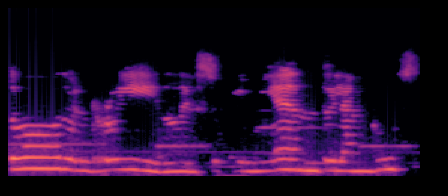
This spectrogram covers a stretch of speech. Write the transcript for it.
todo el ruido del sufrimiento y la angustia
